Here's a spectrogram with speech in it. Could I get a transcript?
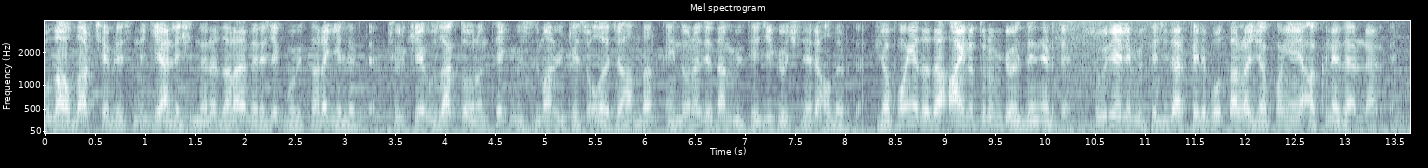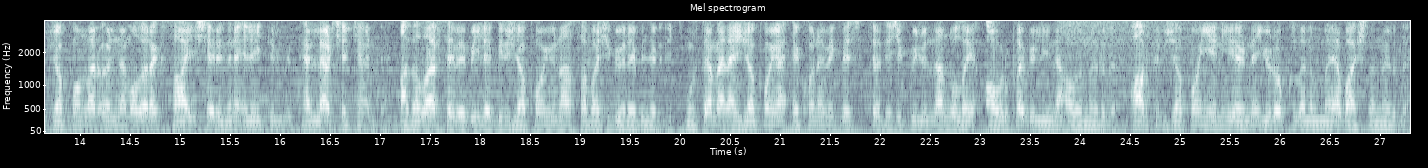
Bu lavlar çevresindeki yerleşimlere zarar verecek boyutlara gelirdi. Türkiye uzak doğunun tek Müslüman ülkesi olacağından Endonezya'dan mülteci göçleri alırdı. Japonya'da da aynı durum gözlenirdi. Suriyeli mülteciler feribotlarla Japonya'ya akın ederlerdi. Japonlar önlem olarak sahil şeridine elektrikli teller çekerdi. Adalar sebebiyle bir Japon-Yunan savaşı görebilirdik. Muhtemelen Japonya ekonomik ve stratejik gücünden dolayı Avrupa Birliği'ne alınırdı. Artık Japon yeni yerine Euro kullanılmaya başlanırdı.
